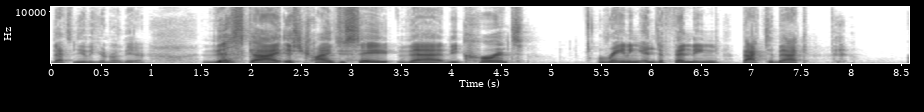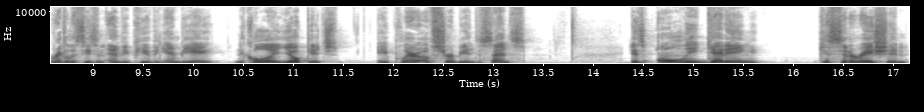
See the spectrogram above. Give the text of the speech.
that's neither here nor there. This guy is trying to say that the current reigning and defending back to back regular season MVP of the NBA, Nikola Jokic, a player of Serbian descent, is only getting consideration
